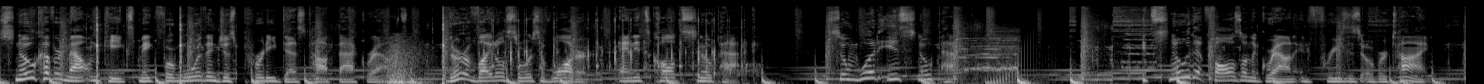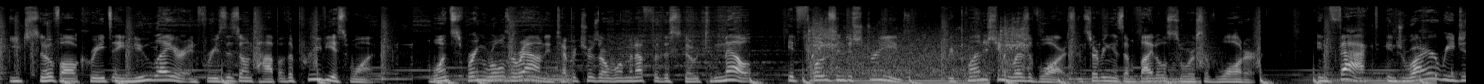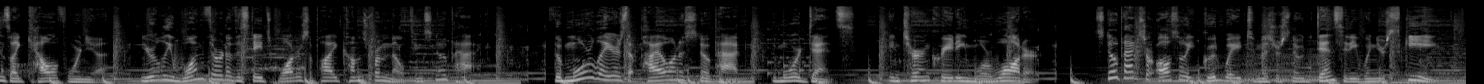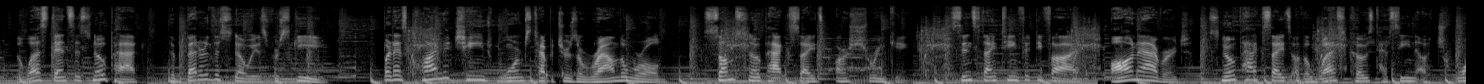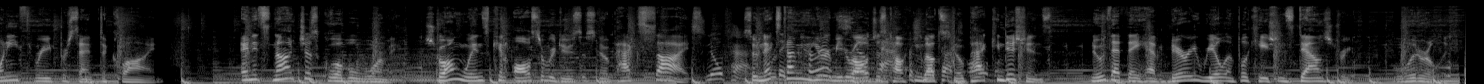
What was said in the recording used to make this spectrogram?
Snow covered mountain peaks make for more than just pretty desktop backgrounds. They're a vital source of water, and it's called snowpack. So, what is snowpack? It's snow that falls on the ground and freezes over time. Each snowfall creates a new layer and freezes on top of the previous one. Once spring rolls around and temperatures are warm enough for the snow to melt, it flows into streams, replenishing reservoirs and serving as a vital source of water. In fact, in drier regions like California, nearly one third of the state's water supply comes from melting snowpack. The more layers that pile on a snowpack, the more dense, in turn creating more water. Snowpacks are also a good way to measure snow density when you're skiing. The less dense the snowpack, the better the snow is for skiing. But as climate change warms temperatures around the world, some snowpack sites are shrinking. Since 1955, on average, snowpack sites on the West Coast have seen a 23% decline. And it's not just global warming. Strong winds can also reduce a snowpack's size. Snowpack. So next The time you hear a meteorologist snowpack. talking about snowpack conditions, know that they have very real implications downstream, literally.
